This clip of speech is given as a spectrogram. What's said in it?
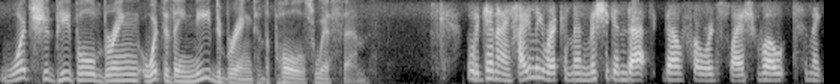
What should people bring, what do they need to bring to the polls with them? Again, I highly recommend michigan.gov forward slash vote to make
